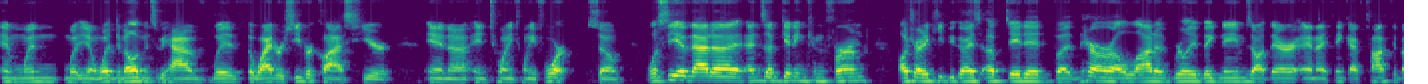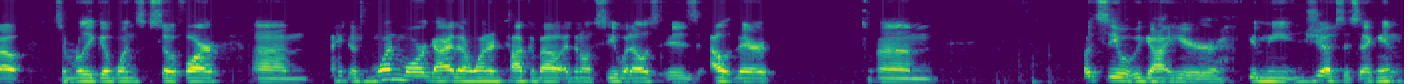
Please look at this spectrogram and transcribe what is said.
and when what you know what developments we have with the wide receiver class here in uh, in 2024. So we'll see if that uh, ends up getting confirmed. I'll try to keep you guys updated, but there are a lot of really big names out there, and I think I've talked about some really good ones so far. Um, I think there's one more guy that I wanted to talk about, and then I'll see what else is out there. Um, let's see what we got here. Give me just a second.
